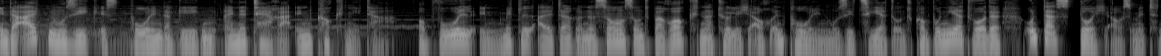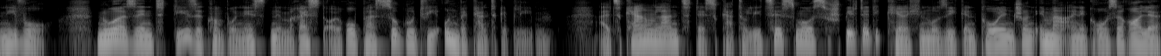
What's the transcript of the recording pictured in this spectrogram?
In der alten Musik ist Polen dagegen eine Terra incognita, obwohl in Mittelalter, Renaissance und Barock natürlich auch in Polen musiziert und komponiert wurde und das durchaus mit Niveau. Nur sind diese Komponisten im Rest Europas so gut wie unbekannt geblieben. Als Kernland des Katholizismus spielte die Kirchenmusik in Polen schon immer eine große Rolle.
